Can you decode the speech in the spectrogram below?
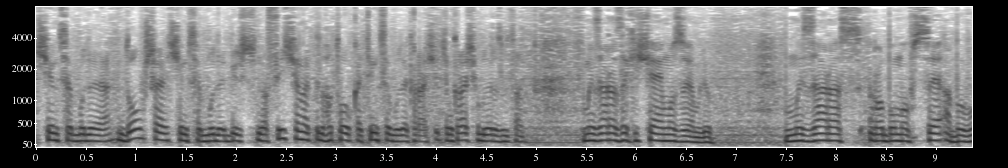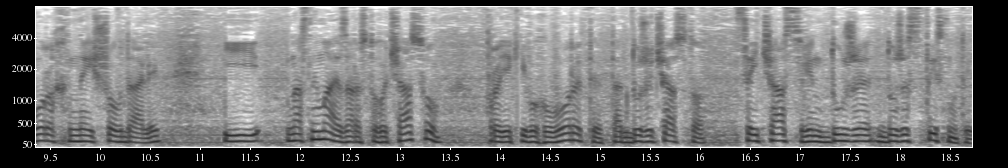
Чим це буде довше, чим це буде більш насичена підготовка, тим це буде краще, тим краще буде результат. Ми зараз захищаємо землю. Ми зараз робимо все, аби ворог не йшов далі. І в нас немає зараз того часу, про який ви говорите. Так дуже часто цей час він дуже дуже стиснутий.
